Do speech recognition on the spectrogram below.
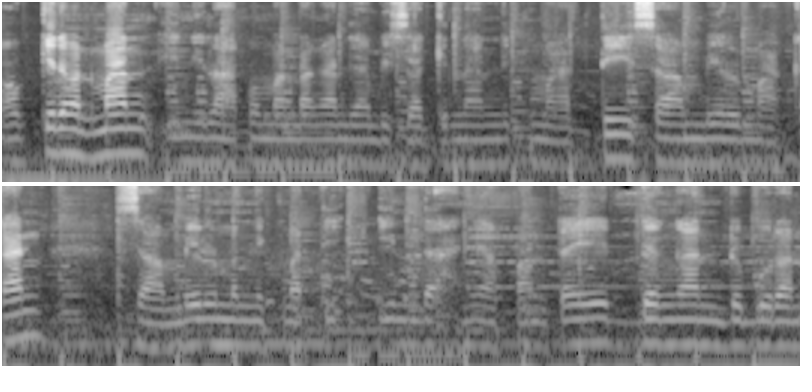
Oke teman-teman inilah pemandangan yang bisa kita nikmati sambil makan sambil menikmati indahnya pantai dengan deburan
